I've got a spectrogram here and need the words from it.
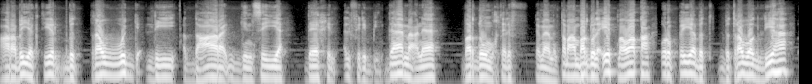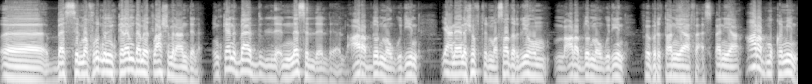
عربية كتير بتروج للدعارة الجنسية داخل الفلبين. ده معناه برضه مختلف تماما. طبعا برضو لقيت مواقع أوروبية بتروج ليها آه بس المفروض إن الكلام ده ما يطلعش من عندنا. إن كانت بقى الناس العرب دول موجودين يعني أنا شفت المصادر ليهم العرب دول موجودين في بريطانيا في أسبانيا عرب مقيمين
